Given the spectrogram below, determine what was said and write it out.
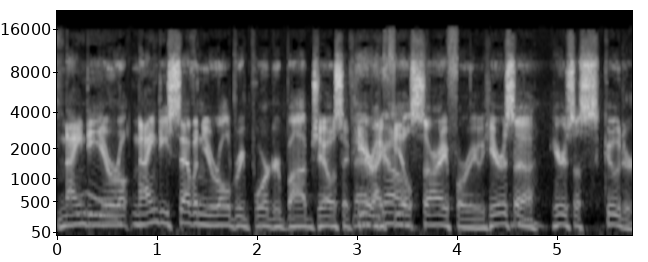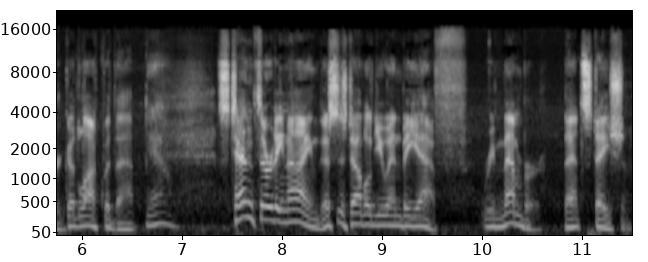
ninety year old, ninety seven year old reporter Bob Joseph. There here, I feel sorry for you. Here's a here's a scooter. Good luck with that. yeah. It's ten thirty nine. This is WNBF. Remember that station.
